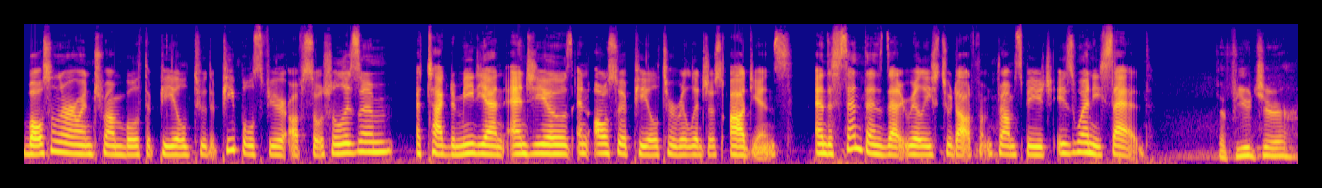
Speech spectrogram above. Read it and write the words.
Bolsonaro and Trump both appealed to the people's fear of socialism, attacked the media and NGOs, and also appealed to religious audience. And the sentence that really stood out from Trump's speech is when he said, The future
